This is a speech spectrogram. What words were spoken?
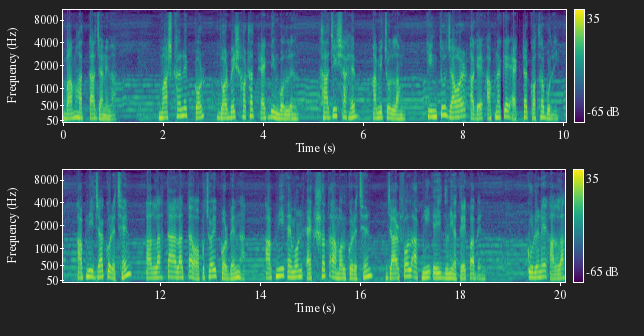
বাম হাত তা জানে না। মাসখানেক পর দরবেশ হঠাৎ একদিন বললেন, হাজি সাহেব, আমি চললাম। কিন্তু যাওয়ার আগে আপনাকে একটা কথা বলি। আপনি যা করেছেন, আল্লাহ তাআলা তা অপচয় করবেন না। আপনি এমন একশত আমল করেছেন যার ফল আপনি এই দুনিয়াতে পাবেন কুরআনে আল্লাহ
